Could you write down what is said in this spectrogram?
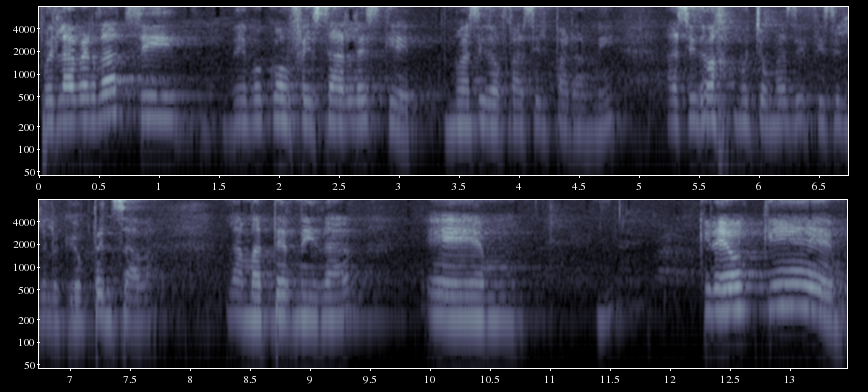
pues la verdad sí, debo confesarles que no ha sido fácil para mí, ha sido mucho más difícil de lo que yo pensaba, la maternidad. Eh, creo que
